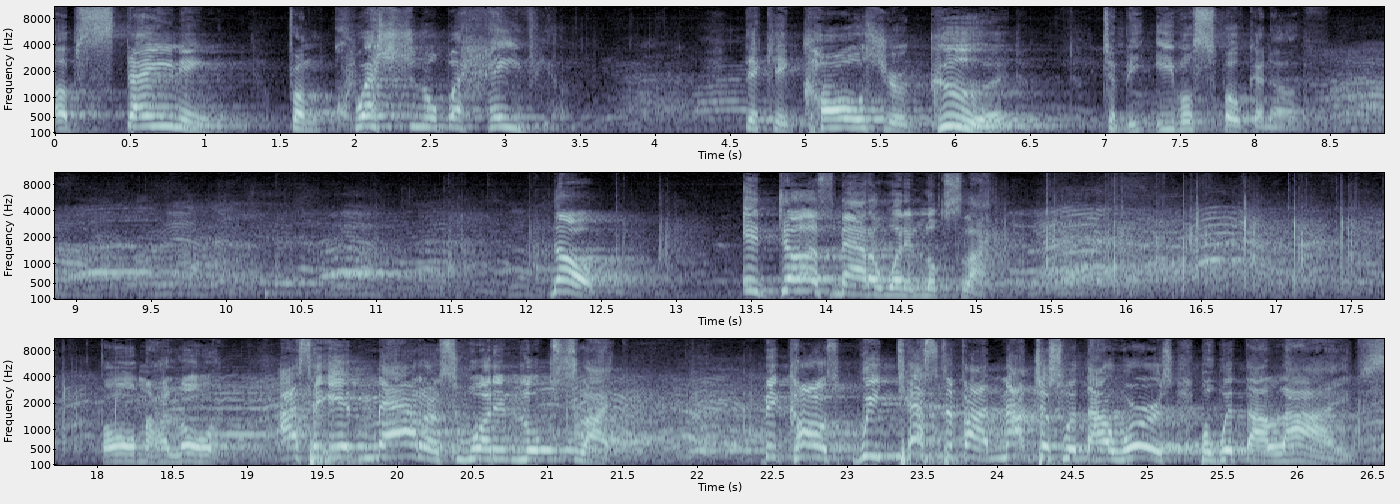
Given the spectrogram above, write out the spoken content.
abstaining from questionable behavior that can cause your good to be evil spoken of. No, it does matter what it looks like. Oh, my Lord. I say it matters what it looks like because we testify not just with our words, but with our lives.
